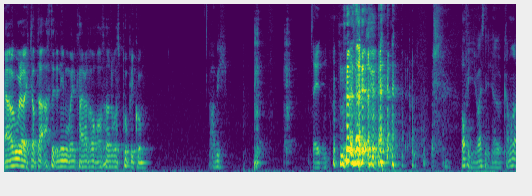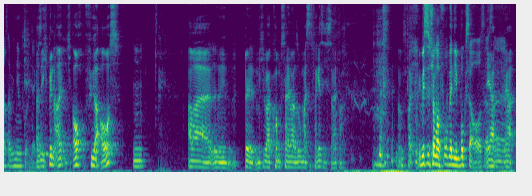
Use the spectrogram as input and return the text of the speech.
Ja, gut, aber ich glaube, da achtet in dem Moment keiner drauf, außer das Publikum. Habe ich. Hoffe ich, ich weiß nicht. Also Kameras habe ich nirgendwo entdeckt. Also ich bin eigentlich auch für aus, Hm. aber äh, mich überkommt es immer so, meistens vergesse ich es einfach. Du bist jetzt schon mal froh, wenn die Buchse aus ist. ja, äh, ja.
